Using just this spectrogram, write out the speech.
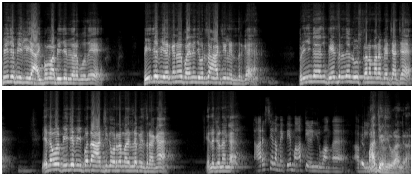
பிஜேபி இல்லையா? இப்போமா பிஜேபி வரப்போகுது? பிஜேபி ஏற்கனவே பதினஞ்சு வருஷம் ஆட்சியில் இருந்திருக்க. பிரியங்கா காந்தி பேசுகிறதே லூஸ் தனமான பேச்சாச்சே. என்னவோ பிஜேபி இப்போ தான் ஆட்சிக்கு வர்ற மாதிரிலாம் பேசுகிறாங்க என்ன சொன்னாங்க? அரசியல் அமைப்பே மாத்தி எழுதிருவாங்க அப்படின்னு. மாற்றி எழுதிடுவாங்களா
